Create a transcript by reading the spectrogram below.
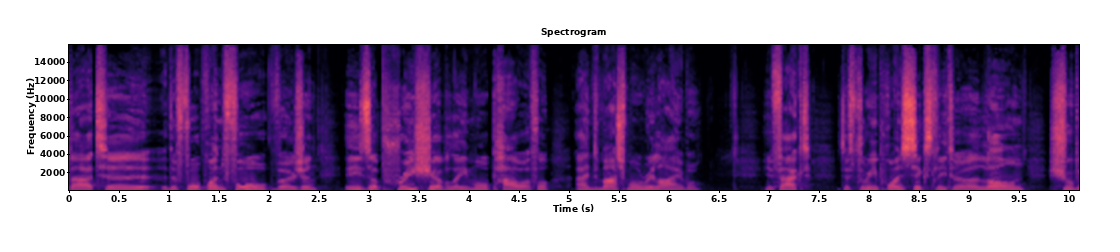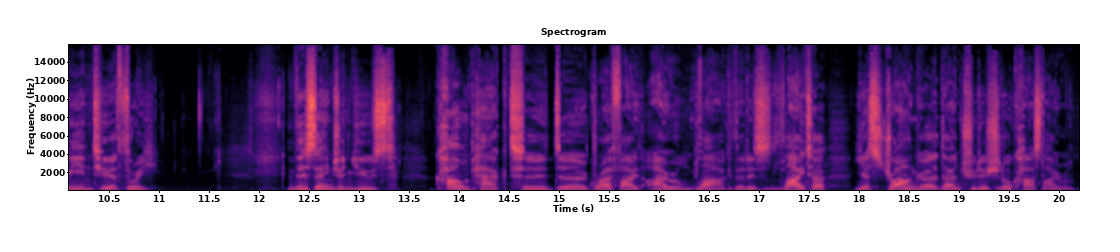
but uh, the 4.4 version is appreciably more powerful and much more reliable. In fact, the 3.6 liter alone should be in Tier 3. This engine used compacted uh, graphite iron block that is lighter yet stronger than traditional cast iron.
